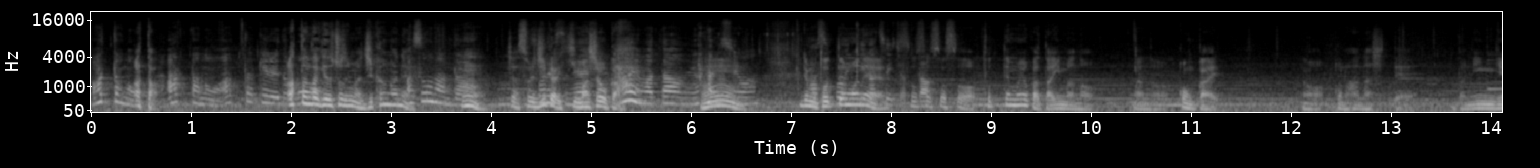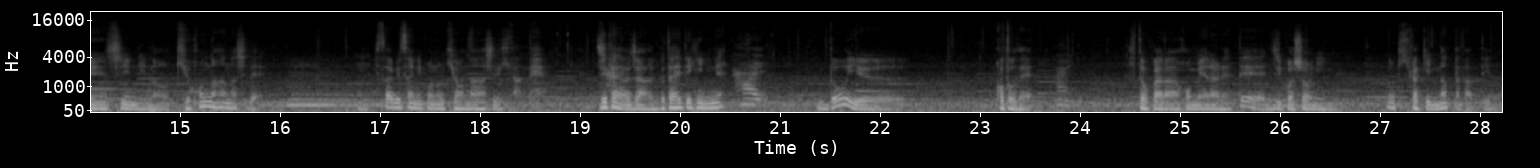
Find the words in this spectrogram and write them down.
あったの？あった。あったの？あったけれども。あったんだけどちょっと今時間がね。あそうなんだ、うん。じゃあそれ次回聞きましょうか。ねはいまたお願いします、でもとってもあねそうそうそうそう、うん。とっても良かった。今のあの今回のこの話って人間心理の基本の話で、うん、久々にこの基本の話できたんで。次回はじゃあ具体的にね、はい、どういうことで人から褒められて自己承認のきっかけになったかっていうのを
